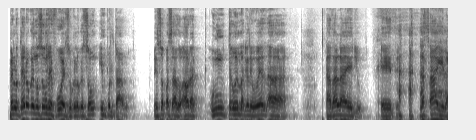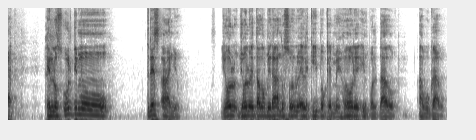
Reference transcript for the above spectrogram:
peloteros que no son refuerzos, que lo que son importados. Eso ha pasado. Ahora, un tema que le voy a, a darle a ellos. Este, las águilas, en los últimos tres años, yo, yo lo he estado mirando, son el equipo que mejor importado ha buscado.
